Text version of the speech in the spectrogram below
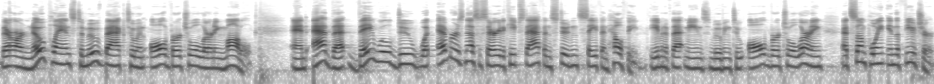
there are no plans to move back to an all virtual learning model and add that they will do whatever is necessary to keep staff and students safe and healthy, even if that means moving to all virtual learning at some point in the future.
